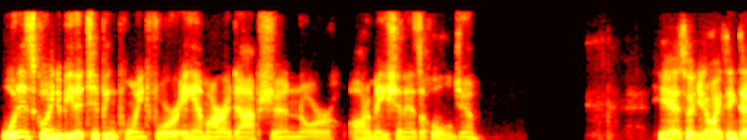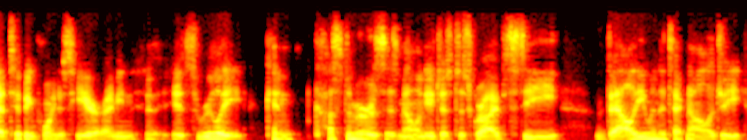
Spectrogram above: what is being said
What is going to be the tipping point for AMR adoption or automation as a whole, Jim? Yeah, so you know, I think that tipping point is here. I mean, it's really can customers, as Melanie just described, see value in the technology,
